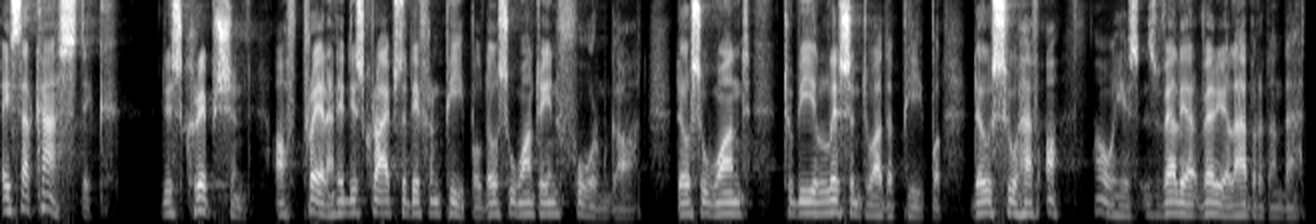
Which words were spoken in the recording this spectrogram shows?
a sarcastic description of prayer and he describes the different people those who want to inform God, those who want to be listened to other people, those who have, oh, oh he's, he's very, very elaborate on that.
